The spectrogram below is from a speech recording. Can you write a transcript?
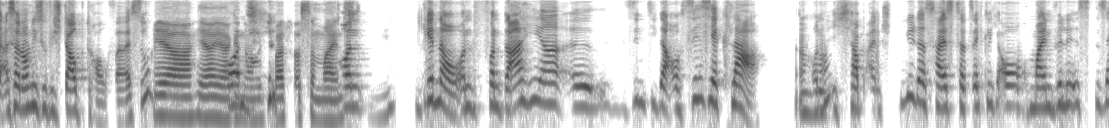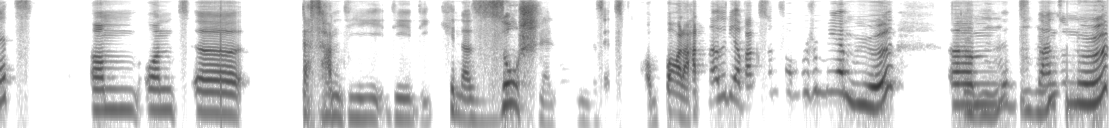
da ist ja noch nicht so viel Staub drauf, weißt du? Ja, ja, ja, Und genau. Ich weiß, was du meinst. und. Genau, und von daher, äh, sind die da auch sehr, sehr klar. Aha. Und ich habe ein Spiel, das heißt tatsächlich auch „Mein Wille ist Gesetz“. Ähm, und, äh, das haben die die die Kinder so schnell umgesetzt bekommen. Boah, da hatten also die Erwachsenen schon bisschen mehr Mühe, ähm, Mhm. zu Mhm. sagen so: „Nö,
